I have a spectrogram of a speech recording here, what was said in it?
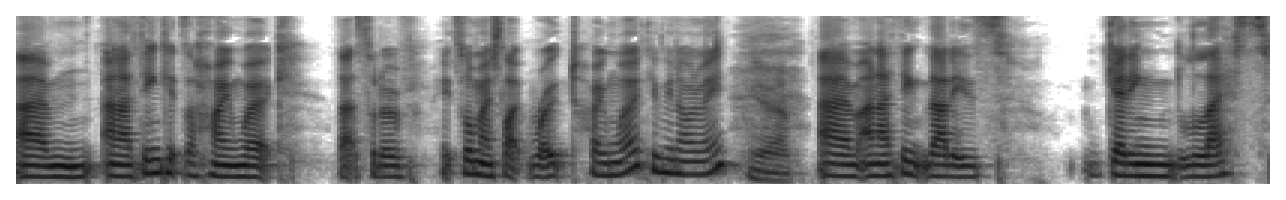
Um, and I think it's a homework that sort of, it's almost like rote homework, if you know what I mean. Yeah, Um, and I think that is getting less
